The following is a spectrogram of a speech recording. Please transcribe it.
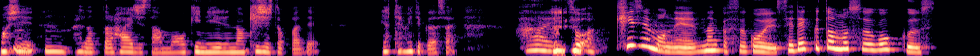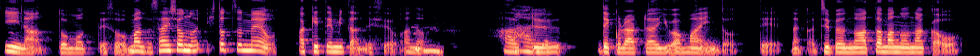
もし、うんうんあれだったらハイジさんもお気に入りの記事とかでやってみてください。はい。そう、あ、記事もね、なんかすごい、セレクトもすごくいいなと思って、そう、まず最初の一つ目を開けてみたんですよ。あの、うん How は to declutter your mind って、なんか自分の頭の中を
